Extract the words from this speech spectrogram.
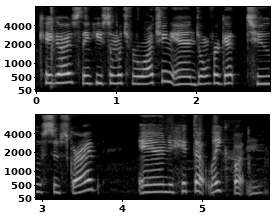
Okay, guys, thank you so much for watching, and don't forget to subscribe and hit that like button.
